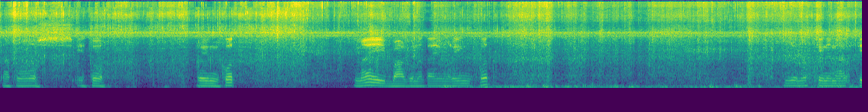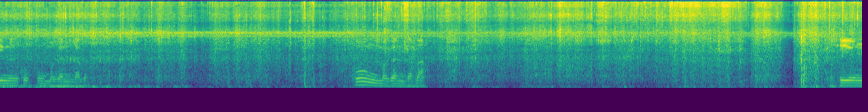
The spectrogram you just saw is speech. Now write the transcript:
Tapos ito raincoat. May bago na tayong raincoat. Yun, oh, tingnan, na, tingnan ko kung maganda ba. Kung maganda ba. Kasi yung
